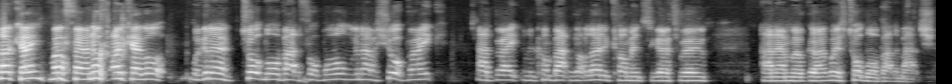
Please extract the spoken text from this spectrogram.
Okay, well, fair enough. Okay, well, we're going to talk more about the football. We're going to have a short break, ad break, and come back. We've got a load of comments to go through, and then we'll go. We'll talk more about the match.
